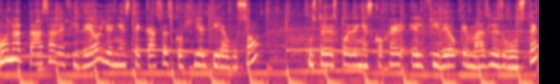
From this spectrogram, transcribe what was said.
una taza de fideo, yo en este caso escogí el tirabuzón Ustedes pueden escoger el fideo que más les guste.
